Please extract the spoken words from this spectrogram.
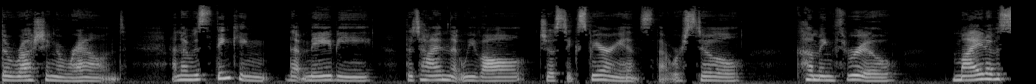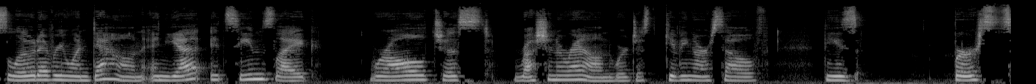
the rushing around. And I was thinking that maybe the time that we've all just experienced, that we're still coming through, might have slowed everyone down, and yet it seems like we're all just rushing around. We're just giving ourselves these bursts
